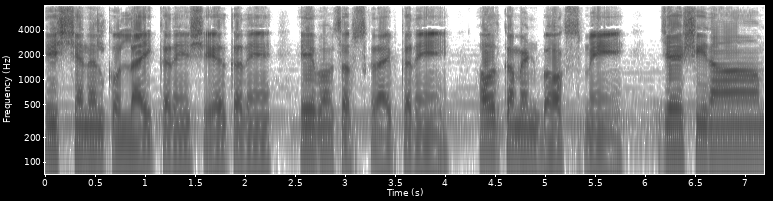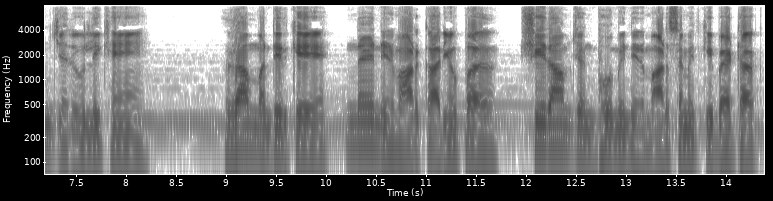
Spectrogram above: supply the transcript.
इस चैनल को लाइक करें, शेयर करें एवं सब्सक्राइब करें। और कमेंट बॉक्स में जय श्री राम ज़रूर लिखें। राम मंदिर के नए निर्माण कार्यों पर श्री राम जन्मभूमि निर्माण समिति की बैठक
